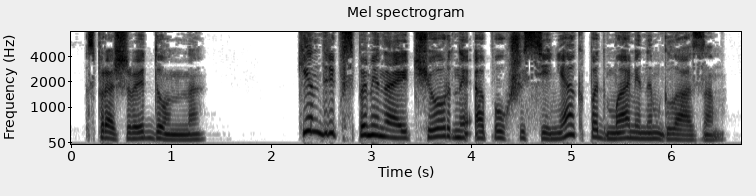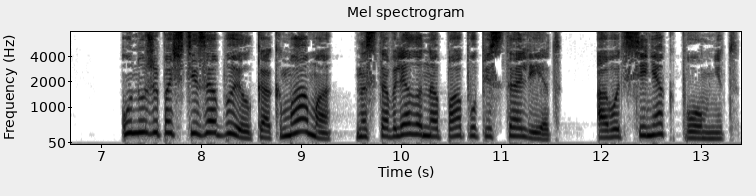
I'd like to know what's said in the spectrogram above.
— спрашивает Донна. Кендрик вспоминает черный опухший синяк под маминым глазом. Он уже почти забыл, как мама наставляла на папу пистолет, а вот синяк помнит.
